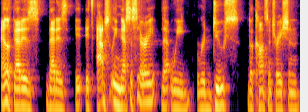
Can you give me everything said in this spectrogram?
and look, that is that is it, it's absolutely necessary that we reduce the concentration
